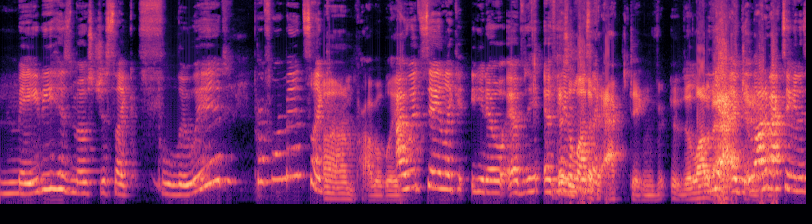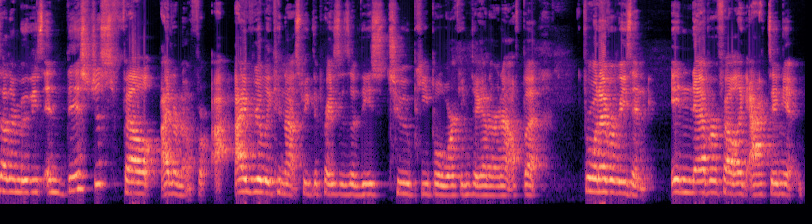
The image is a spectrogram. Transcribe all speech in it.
Maybe his most just like fluid performance. Like um probably. I would say like, you know, of, of him There's a lot just of like acting. A lot of yeah, acting. a lot of acting in his other movies, and this just felt I don't know. For I, I really cannot speak the praises of these two people working together enough, but for whatever reason, it never felt like acting. It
